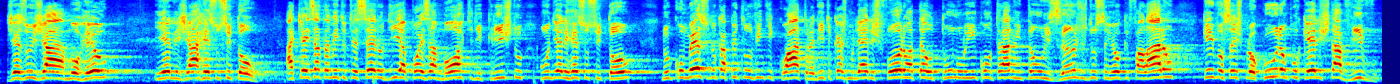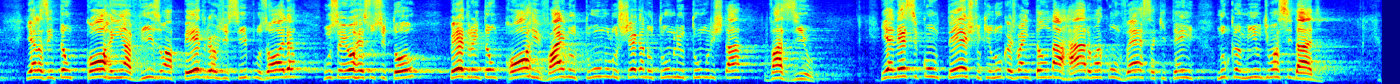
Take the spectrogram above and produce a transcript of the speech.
Jesus já morreu e ele já ressuscitou. Aqui é exatamente o terceiro dia após a morte de Cristo, onde ele ressuscitou. No começo do capítulo 24, é dito que as mulheres foram até o túmulo e encontraram então os anjos do Senhor que falaram: Quem vocês procuram? Porque ele está vivo. E elas então correm e avisam a Pedro e aos discípulos: Olha, o Senhor ressuscitou. Pedro então corre, vai no túmulo, chega no túmulo e o túmulo está vazio. E é nesse contexto que Lucas vai então narrar uma conversa que tem no caminho de uma cidade.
